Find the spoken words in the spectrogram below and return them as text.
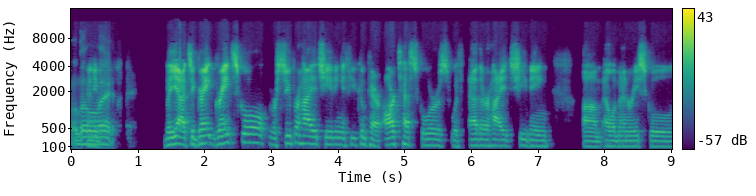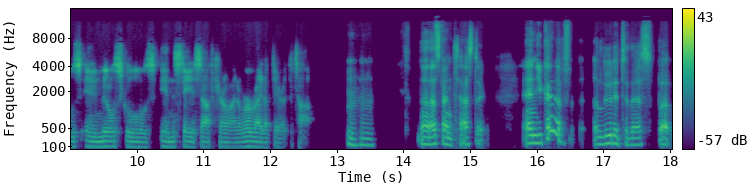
a little anyway, late but yeah, it's a great, great school. We're super high achieving. If you compare our test scores with other high achieving um, elementary schools and middle schools in the state of South Carolina, we're right up there at the top. Mm-hmm. No, that's fantastic. And you kind of alluded to this, but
